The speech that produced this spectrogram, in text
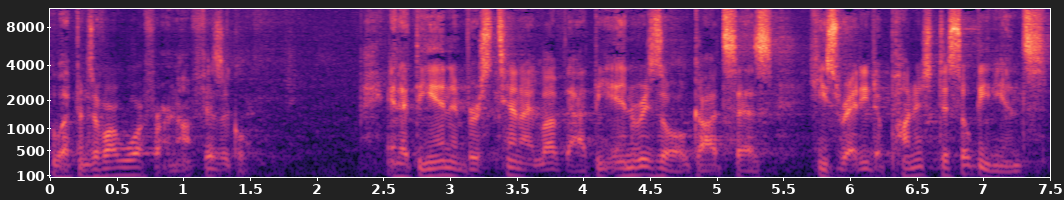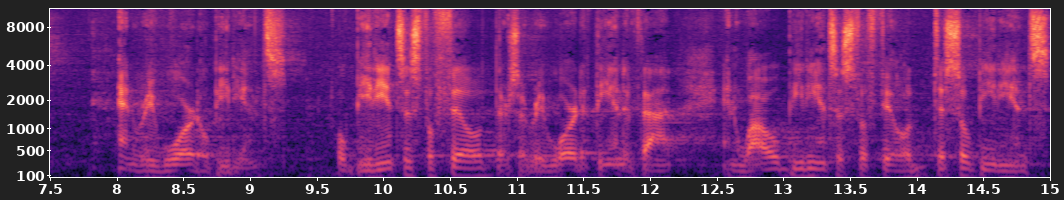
the weapons of our warfare are not physical. And at the end, in verse 10, I love that. The end result, God says, He's ready to punish disobedience and reward obedience. Obedience is fulfilled, there's a reward at the end of that. And while obedience is fulfilled, disobedience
